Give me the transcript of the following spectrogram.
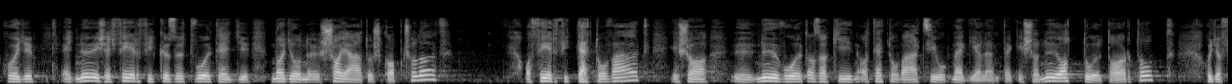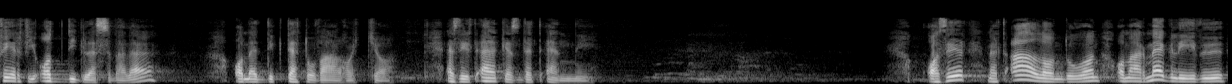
hogy egy nő és egy férfi között volt egy nagyon sajátos kapcsolat, a férfi tetovált, és a nő volt az, aki a tetovációk megjelentek. És a nő attól tartott, hogy a férfi addig lesz vele, ameddig tetoválhatja. Ezért elkezdett enni. Azért, mert állandóan a már meglévő...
